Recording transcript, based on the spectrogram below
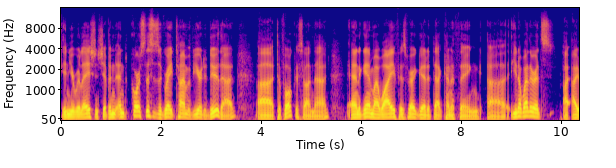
in your relationship, and and of course, this is a great time of year to do that, uh, to focus on that. And again, my wife is very good at that kind of thing. Uh, you know, whether it's I, I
